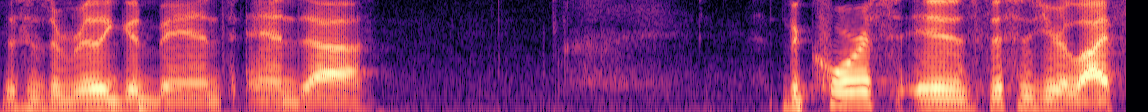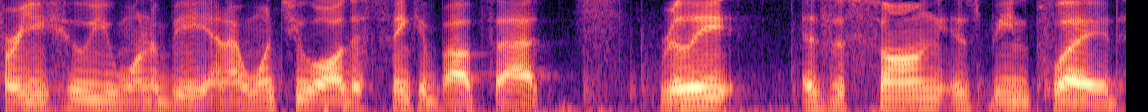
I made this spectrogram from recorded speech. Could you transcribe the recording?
This is a really good band, and uh, the chorus is "This is your life. Are you who you want to be?" And I want you all to think about that, really, as the song is being played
